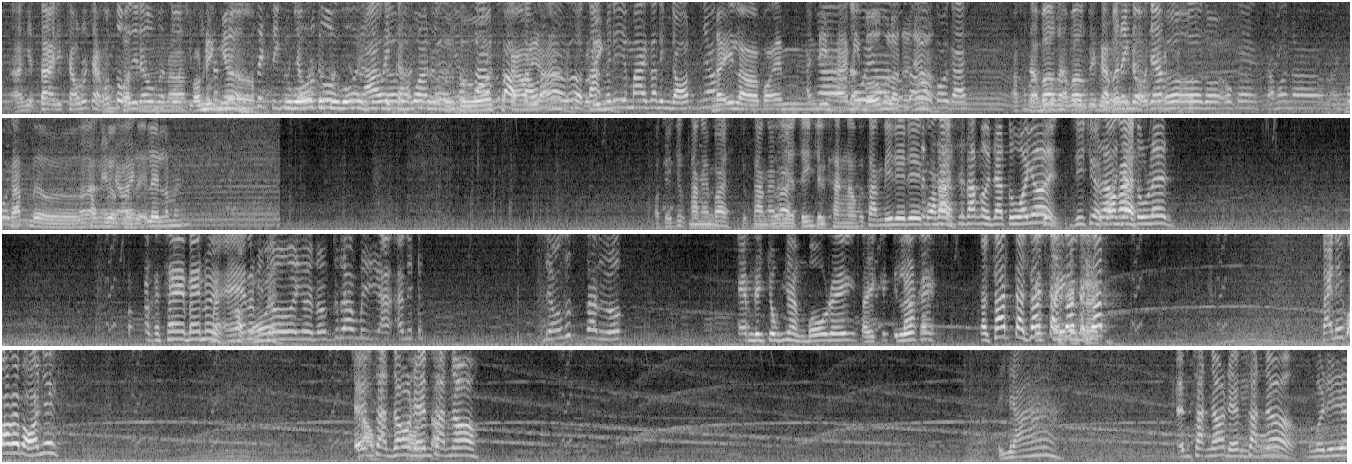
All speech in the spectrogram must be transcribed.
À, hiện tại thì cháu nó chả có tội gì đâu mà tôi chỉ có đinh nhá. danh tính của cháu thôi. à, nữa. không sao cứ bảo cháu ở tạm đi mai gia đình đón nhá. Nãy là bọn em đi à, hái tôi, bớ một lần nữa nhá. cái À, Dạ vâng, bớ, dạ vâng, thế cảm ơn anh Độ nhá. ờ ờ rồi ok cảm ơn anh Khôi sát giờ Vâng, xong việc là dễ lên lắm đấy có tiếng trực thăng em ơi trực thăng em Có ơi tiếng trực thăng không? trực thăng đi đi đi qua đây. trực thăng ở nhà tù anh ơi. Di chuyển qua thăng nhà tù lên. Cái xe Ben ơi. Mẹ nó bị rồi. đơ anh ơi, nó cứ đang bị anh em đéo dứt ra được. Em đi chung với thằng bố đi tại cái cái cái cảnh sát cảnh sát cảnh sát cảnh sát. chạy đi qua cái bỏ anh đi em chặn cho, để em chặn cho da Để em chặn nhá, để em chặn nhá. Mọi người đi đi.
